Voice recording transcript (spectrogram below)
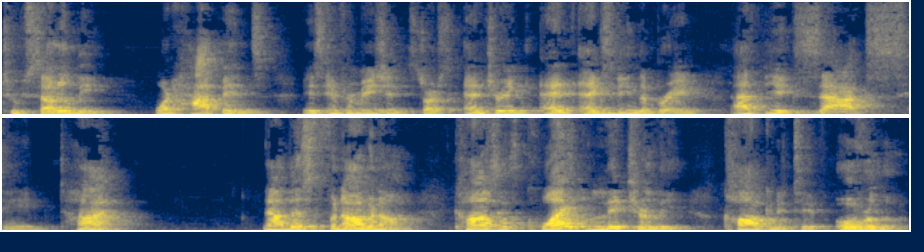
too suddenly, what happens is information starts entering and exiting the brain at the exact same time. Now, this phenomenon causes quite literally cognitive overload.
